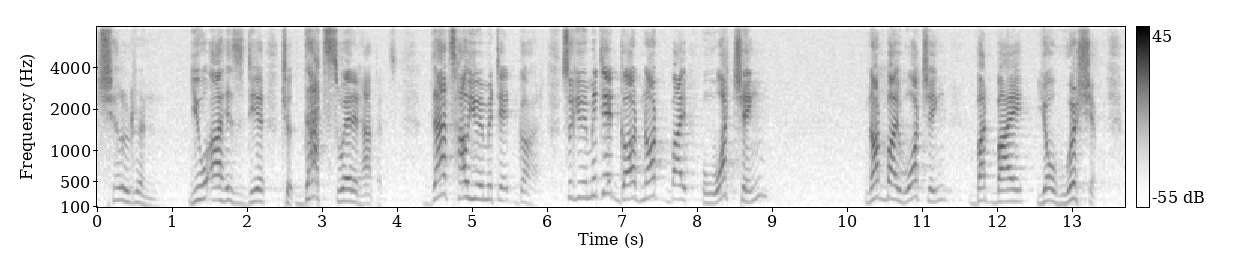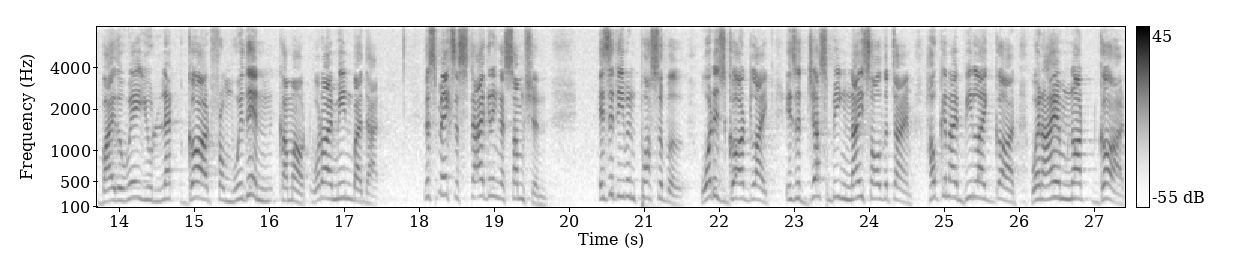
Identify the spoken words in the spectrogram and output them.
children. You are His dear children. That's where it happens. That's how you imitate God. So you imitate God not by watching, not by watching, but by your worship, by the way you let God from within come out. What do I mean by that? This makes a staggering assumption. Is it even possible? What is God like? Is it just being nice all the time? How can I be like God when I am not God?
